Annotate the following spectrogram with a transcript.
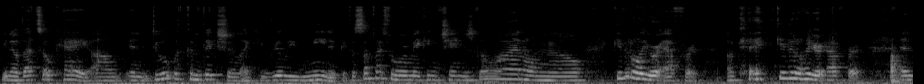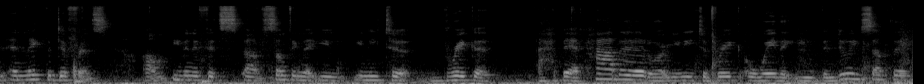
you know that's okay um, and do it with conviction like you really mean it because sometimes when we're making changes go i don't know give it all your effort okay? Give it all your effort and, and make the difference um, even if it's uh, something that you, you need to break a, a, bad habit or you need to break a way that you've been doing something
